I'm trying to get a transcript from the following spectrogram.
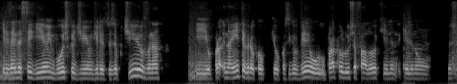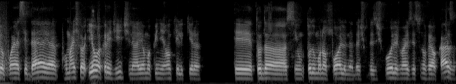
que, eles ainda seguiam em busca de um diretor executivo, né? E o, na íntegra que eu, que eu consegui ver, o, o, próprio Luxa falou que ele, que ele não, não se opõe a essa ideia, por mais que eu acredite, né? Aí é uma opinião que ele queira ter toda assim todo o monopólio né, das, das escolhas, mas isso não vem ao caso.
